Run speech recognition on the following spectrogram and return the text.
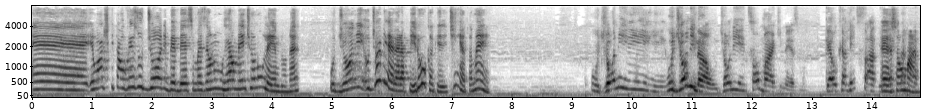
é, eu acho que talvez o Johnny bebesse, mas eu não realmente eu não lembro, né? O Johnny, o Johnny era peruca que ele tinha também? O Johnny, o Johnny não, o Johnny só o Mark mesmo, que é o que a gente sabe. É né? só o Mark.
